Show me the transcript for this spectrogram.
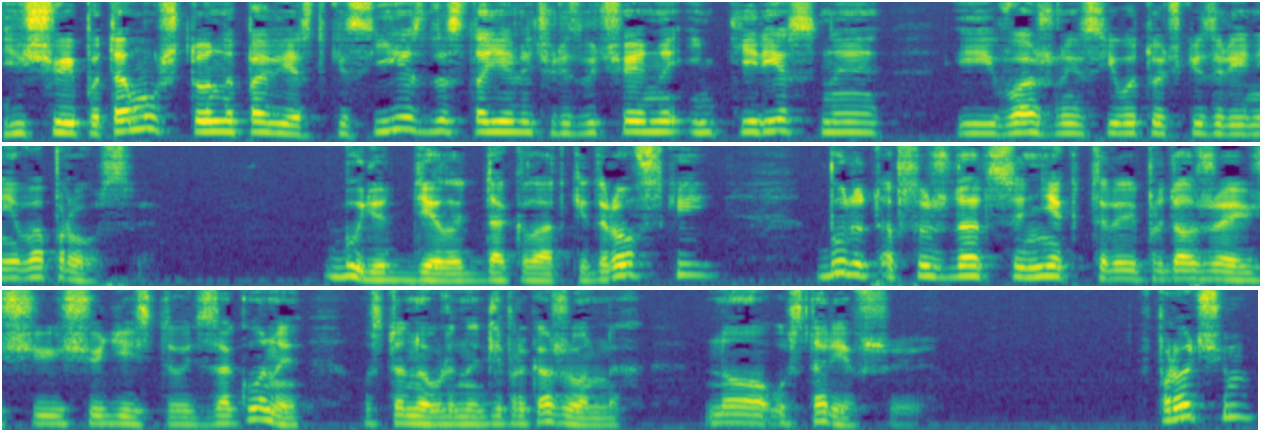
еще и потому, что на повестке съезда стояли чрезвычайно интересные и важные с его точки зрения вопросы. Будет делать доклад Кедровский, будут обсуждаться некоторые продолжающие еще действовать законы, установленные для прокаженных, но устаревшие. Впрочем,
